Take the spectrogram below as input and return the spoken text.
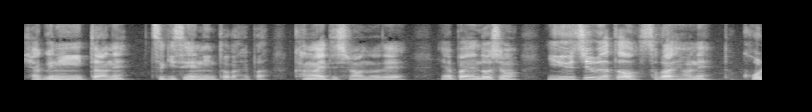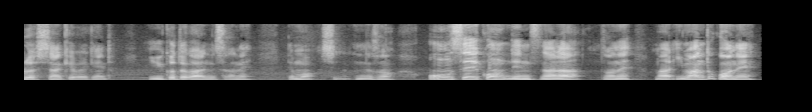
100人いったらね、次1000人とか、やっぱ考えてしまうので、やっぱりね、どうしても、YouTube だとそこら辺をね、考慮しなければいけないということがあるんですがね。でも、その、音声コンテンツなら、そのね、まあ今んところね、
